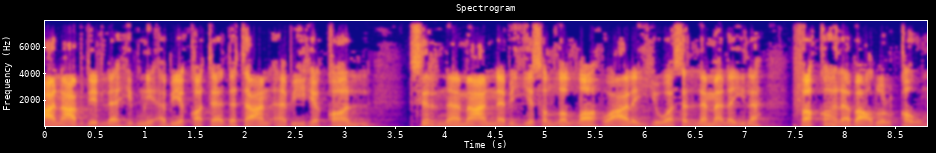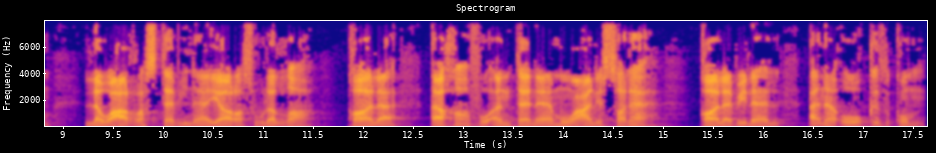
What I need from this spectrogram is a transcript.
عن عبد الله بن أبي قتادة عن أبيه قال سرنا مع النبي صلى الله عليه وسلم ليلة فقال بعض القوم لو عرست بنا يا رسول الله. قال أخاف أن تناموا عن الصلاة. قال بلال أنا أوقظكم.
